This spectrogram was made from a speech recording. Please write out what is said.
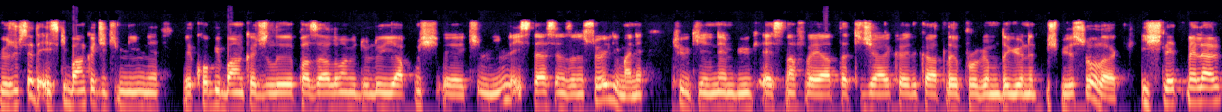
gözükse de eski bankacı kimliğimle ve Kobi bankacılığı pazarlama müdürlüğü yapmış e, kimliğimle isterseniz hani söyleyeyim hani Türkiye'nin en büyük esnaf veya da ticari kredi kartları programında yönetmiş birisi olarak işletmeler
